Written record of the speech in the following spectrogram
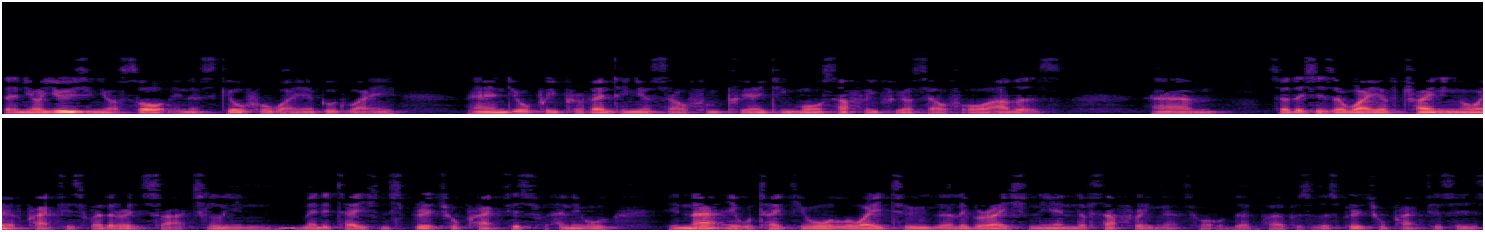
then you're using your thought in a skillful way, a good way, and you'll be preventing yourself from creating more suffering for yourself or others. Um, so this is a way of training, a way of practice, whether it's actually in meditation, spiritual practice, and it will, in that, it will take you all the way to the liberation, the end of suffering. That's what the purpose of the spiritual practice is.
